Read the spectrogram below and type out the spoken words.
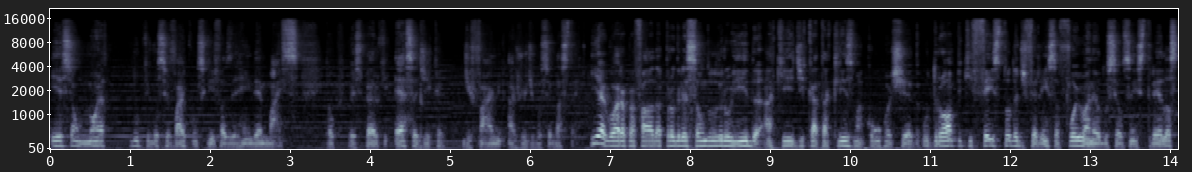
esse é um método que você vai conseguir fazer render mais. Então eu espero que essa dica de farm ajude você bastante. E agora para falar da progressão do druida aqui de Cataclisma com Rochedo. O drop que fez toda a diferença foi o Anel do Céu Sem Estrelas,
